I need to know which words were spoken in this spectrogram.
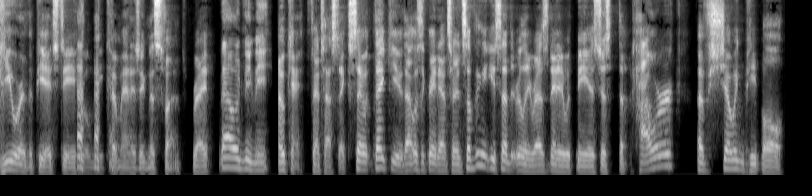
You are the PhD who will be co-managing this fund, right? That would be me. Okay, fantastic. So thank you. That was a great answer. And something that you said that really resonated with me is just the power of showing people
